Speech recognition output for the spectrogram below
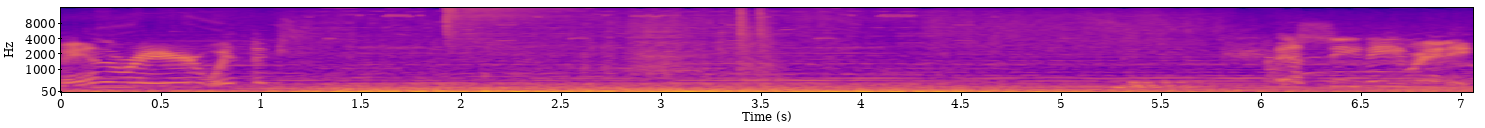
In the rear with the... SCV ready.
